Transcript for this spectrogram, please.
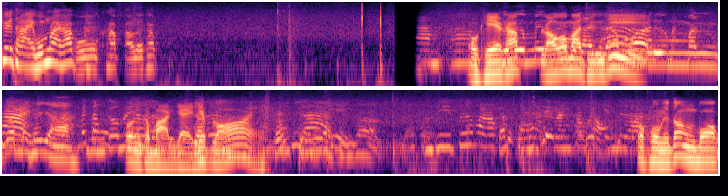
ช่วยถ่ายผมหน่อยครับโอ้ครับเอาเลยครับ โอเคครับ ลืไเราก็มาถึงที่เพราะว่าลืมมันก็ไม่ใช่ยาไม่ต้องต้นกระบากใหญ่เรียบร้อยกินไม่อยากกินก็ บางทีซื้อมาผมเทมันเขาสองเดือนก็คงจะต้องบอก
